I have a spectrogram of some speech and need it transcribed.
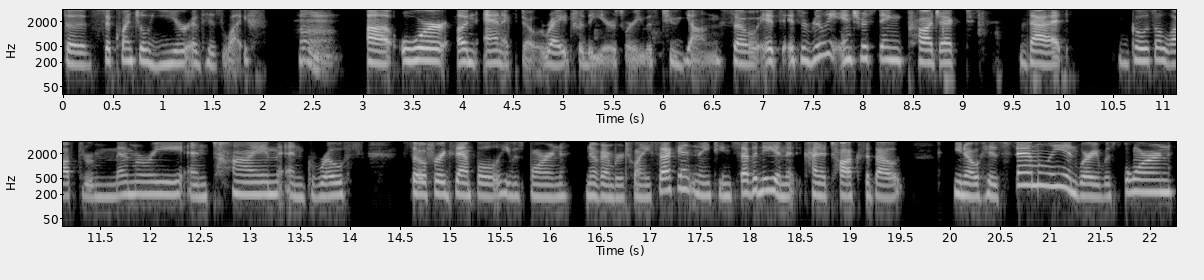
the sequential year of his life. Hmm. Uh, or an anecdote, right, for the years where he was too young. So it's it's a really interesting project that goes a lot through memory and time and growth. So, for example, he was born November 22nd, 1970, and it kind of talks about, you know, his family and where he was born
